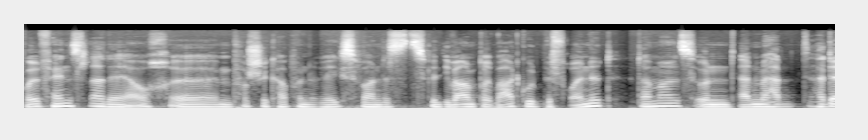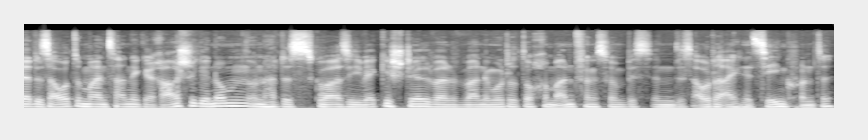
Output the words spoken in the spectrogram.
Wolf Hensler, der ja auch äh, im Porsche Cup unterwegs war. Und das, die waren privat gut befreundet damals. Und dann hat, hat er das Auto mal in seine Garage genommen und hat es quasi weggestellt, weil meine Mutter doch am Anfang so ein bisschen das Auto eigentlich nicht sehen konnte.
